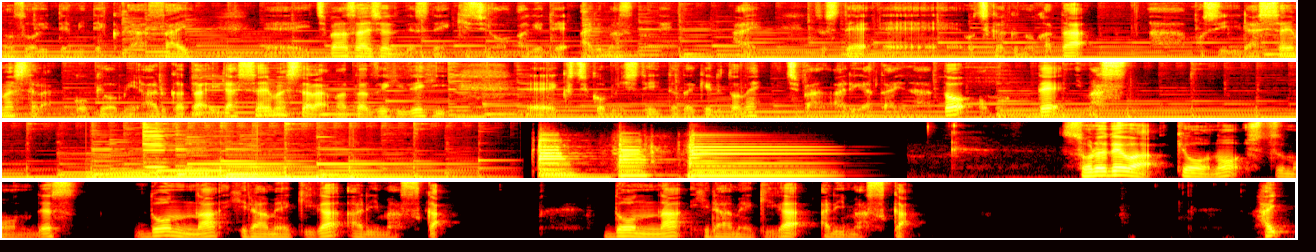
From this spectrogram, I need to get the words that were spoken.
覗いてみてください、えー一番最初にですね記事を上げてありますので、はい、そして、えーお近くの方もしいらっしゃいましたらご興味ある方いらっしゃいましたらまたぜひぜひ、えー口コミしていただけるとね一番ありがたいなと思っています。それでは今日の質問です。どんなひらめきがありますか？どんなひらめきがありますか？はい。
